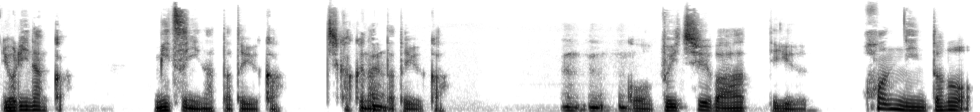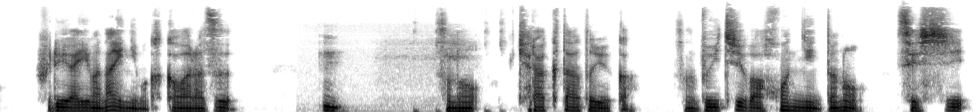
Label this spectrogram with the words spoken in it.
よりなんか、密になったというか、近くなったというか、うんうんうん。こう、VTuber っていう、本人との触れ合いはないにもかかわらず、うんそのキャラクターというか、その VTuber 本人との接し、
